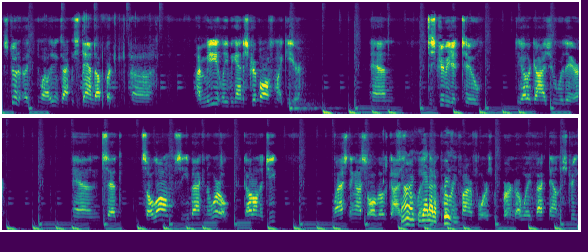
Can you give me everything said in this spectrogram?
stood, uh, well, I didn't exactly stand up, but uh, I immediately began to strip off my gear and distribute it to the other guys who were there and said, so long, see you back in the world. Got on a jeep. Last thing I saw of those guys, Sound like were got out of prison. fire for us. We burned our way back down the street.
